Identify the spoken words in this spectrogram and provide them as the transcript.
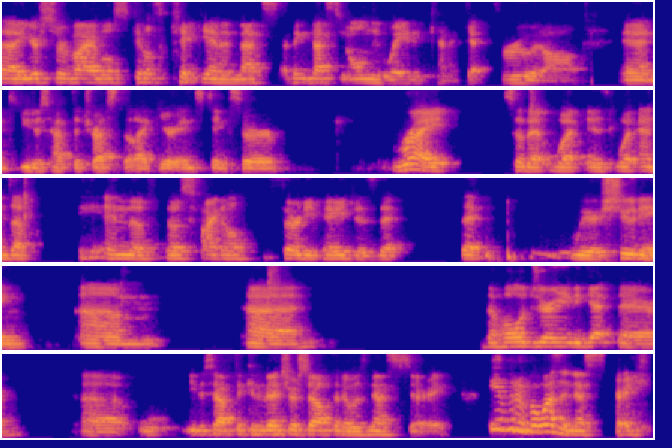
Uh, your survival skills kick in, and that's I think that's the only way to kind of get through it all. And you just have to trust that like your instincts are right, so that what is what ends up in the, those final thirty pages that that we're shooting um, uh, the whole journey to get there uh, you just have to convince yourself that it was necessary. Even if it wasn't necessary,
